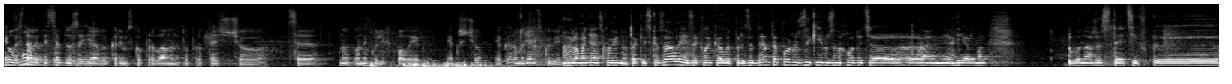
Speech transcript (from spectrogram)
Як ви ставитеся до заяви Кримського парламенту про те, що це ну вони кваліфікували як, як що? Як громадянську війну? Громадянську війну так і сказали, і закликали президента, поруч з яким знаходиться е, Ганя Герман, вона ж стеців, е-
